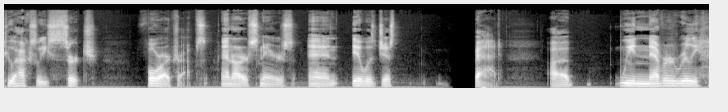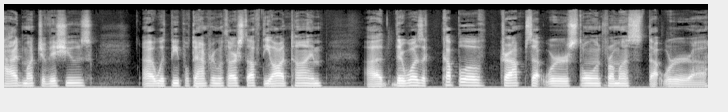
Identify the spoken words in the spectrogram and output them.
to actually search for our traps and our snares, and it was just bad. Uh, we never really had much of issues uh, with people tampering with our stuff. The odd time, uh, there was a couple of traps that were stolen from us that were uh,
